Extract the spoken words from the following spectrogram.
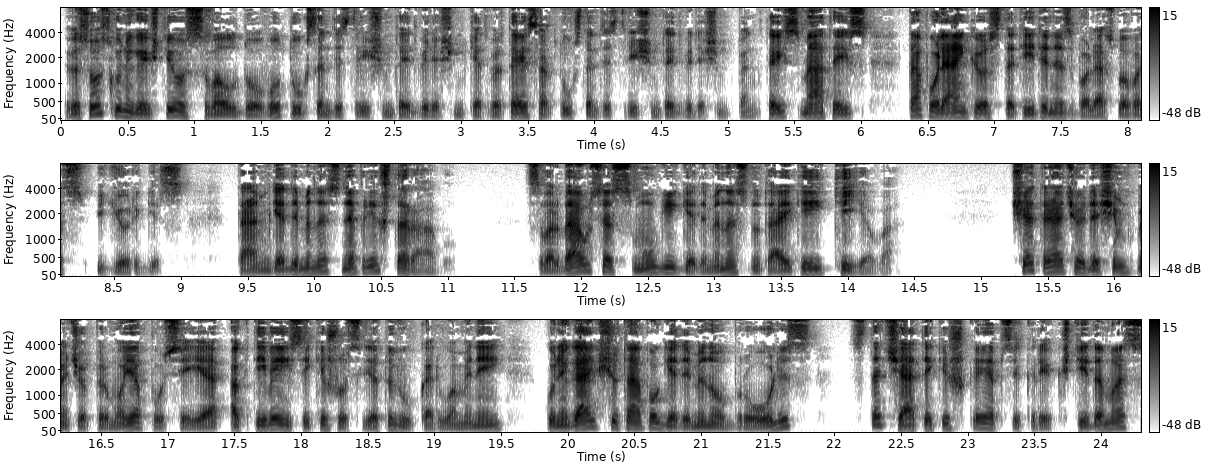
Visos kunigaikštijos valdovu 1324 ar 1325 metais tapo Lenkijos statytinis Boleslovas Jurgis. Tam Gediminas neprieštaravo. Svarbiausią smūgį Gediminas nutaikė į Kijevą. Čia trečiojo dešimtmečio pirmoje pusėje aktyviai įsikišus lietuvių kariuomeniai, kunigaikščių tapo Gedimino brolis, stačiatekiškai apsikrikštydamas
